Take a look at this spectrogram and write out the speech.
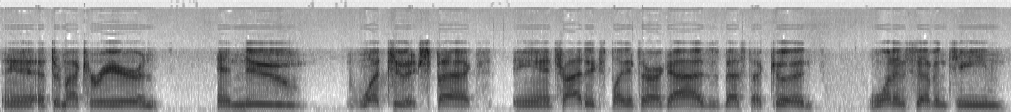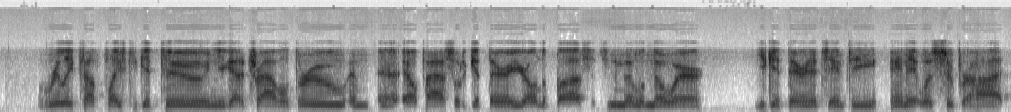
uh, through my career and and knew what to expect and tried to explain it to our guys as best I could. One in seven team, really tough place to get to, and you got to travel through and uh, El Paso to get there. You're on the bus; it's in the middle of nowhere. You get there and it's empty, and it was super hot.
